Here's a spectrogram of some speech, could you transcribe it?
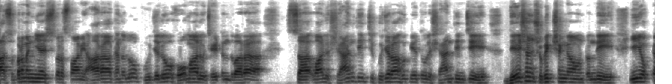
ఆ సుబ్రహ్మణ్యేశ్వర స్వామి ఆరాధనలు పూజలు హోమాలు చేయటం ద్వారా వాళ్ళు శాంతించి కుజరాహుకేతువులు శాంతించి దేశం సుభిక్షంగా ఉంటుంది. ఈ యొక్క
